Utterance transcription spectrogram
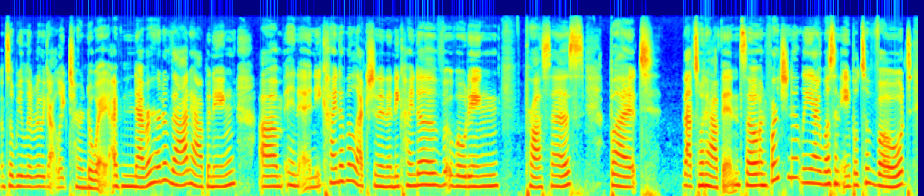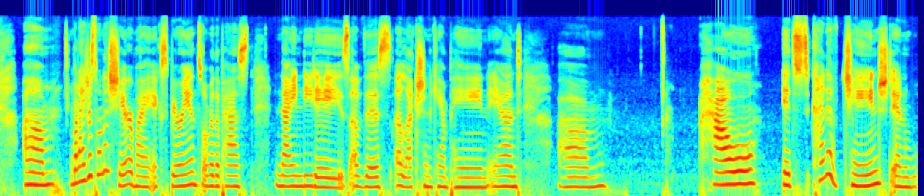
And so we literally got like turned away. I've never heard of that happening um, in any kind of election, in any kind of voting process, but that's what happened. So unfortunately, I wasn't able to vote. Um, but I just want to share my experience over the past 90 days of this election campaign and um, how it's kind of changed and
